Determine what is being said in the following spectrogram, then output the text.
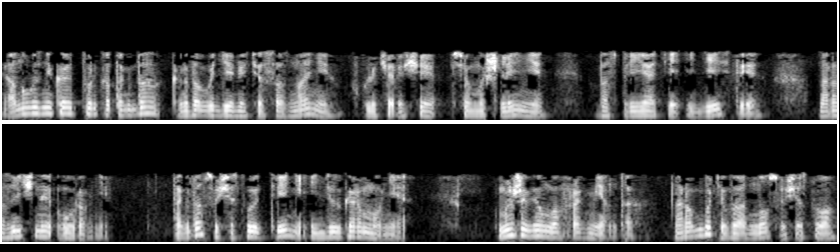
Оно возникает только тогда, когда вы делите сознание, включающее все мышление, восприятие и действие, на различные уровни. Тогда существует трение и дисгармония. Мы живем во фрагментах. На работе вы одно существо,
